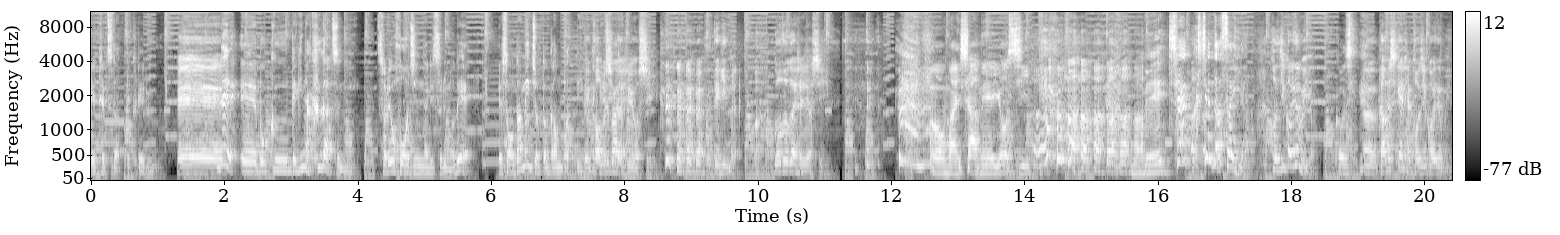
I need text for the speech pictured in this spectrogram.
えー手伝ってくれる。へえで、えー僕的には9月にそれを法人なりするのでえーそのためにちょっと頑張っていかなけ株式れば会社よし。できんの？合同会社よしお前社名よし。めちゃくちゃダサいやん。こじこいでもいいよ、こじうん、株式会社こじこいでもいい。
